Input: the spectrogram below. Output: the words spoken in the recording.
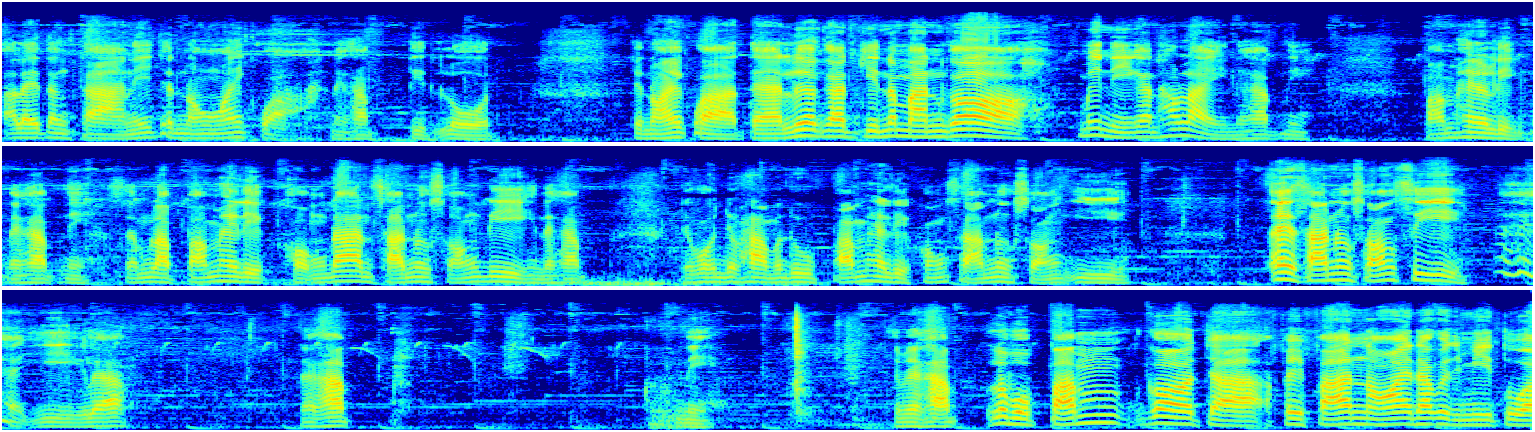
อะไรต่างๆ นี้จะน้อยกว่านะครับ ติดโหลดจะน้อยกว่า แต่เรื่องการกินน้ำมันก็ไม่หนีกันเท่าไหร่นะครับนี่ปั๊มไฮดรอลิกนะครับนี่สำหรับปั๊มไฮดรอลิกของด้าน 312D นะครับเดี๋ยวผมจะพามาดูปั๊มไฮดรอลิกของ 312E เอ้ 312C แหม่อีกแล้วนะครับนี่เห็นไหมครับ ระบบปั๊มก็จะไฟฟ้าน้อยนะครับก็จะมีตัว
